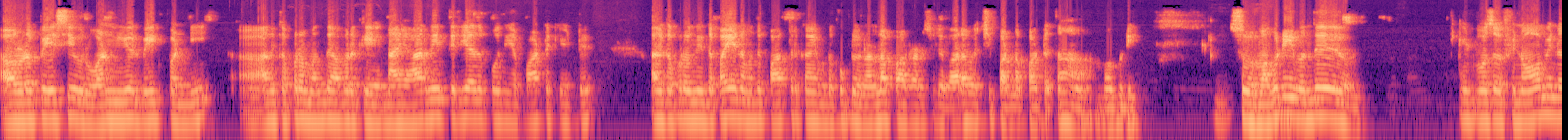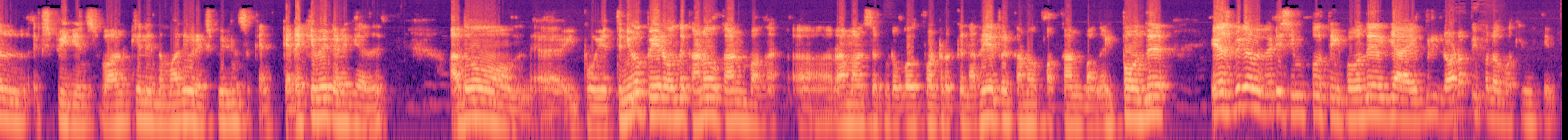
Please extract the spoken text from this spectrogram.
அவரோட பேசி ஒரு ஒன் இயர் வெயிட் பண்ணி அதுக்கப்புறம் வந்து அவருக்கு நான் யாருனே தெரியாத போது என் பாட்டை கேட்டு அதுக்கப்புறம் வந்து இந்த பையனை வந்து பார்த்துருக்கான் இவனை கூப்பிட்டு நல்லா பாடுறான்னு சொல்லி வர வச்சு பண்ண பாட்டு தான் மகுடி. ஸோ மகுடி வந்து it was a phenomenal experience வாழ்க்கையில் இந்த மாதிரி ஒரு எக்ஸ்பீரியன்ஸ் கிடைக்கவே கிடைக்காது. அதுவும் இப்போ எத்தனையோ பேர் வந்து கனவு காண்பாங்க. அஹ், ராமான் சார் கூட ஒர்க் பண்றதுக்கு நிறைய பேர் கனவு காண்பாங்க. இப்போ வந்து it's become very simple thing இப்போ வந்து every lot of people are working with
